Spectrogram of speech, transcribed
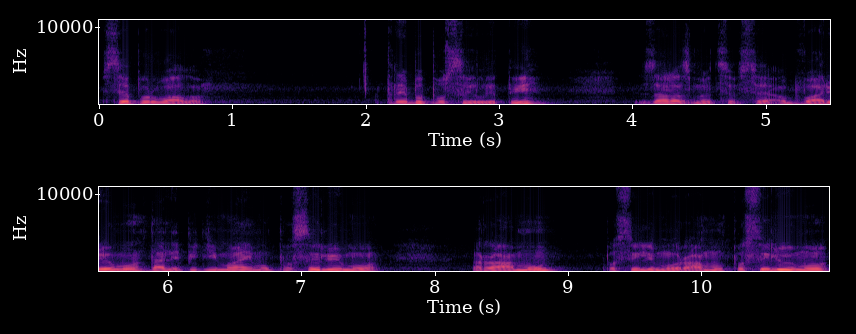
все порвало. Треба посилити. Зараз ми це все обварюємо. Далі підіймаємо, посилюємо раму. Посилюємо раму, посилюємо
